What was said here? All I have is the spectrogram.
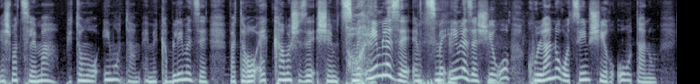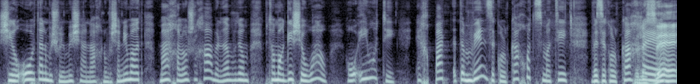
יש מצלמה, פתאום רואים אותם, הם מקבלים את זה, ואתה רואה כמה שזה, שהם צמאים לזה, הם צמאים לזה, שיראו. כולנו רוצים שיראו אותנו, שיראו אותנו בשביל מי שאנחנו. וכשאני אומרת, מה החלום שלך? הבן אדם פתאום, פתאום מרגיש שוואו, רואים אותי, אכפת, אתה מבין? זה כל כך עוצמתי, וזה כל כך... אה, ולזה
